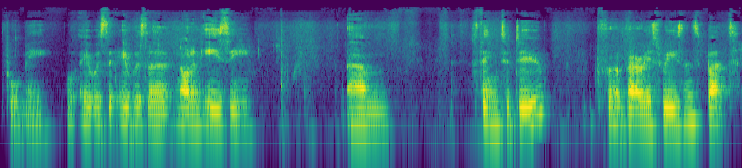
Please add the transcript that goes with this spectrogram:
for me. It was it was a not an easy um, thing to do for various reasons, but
